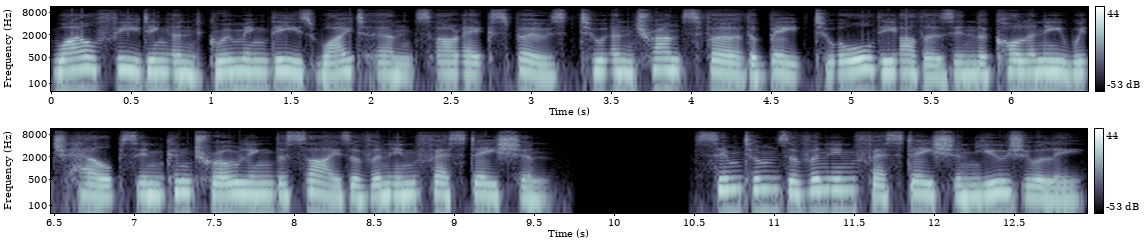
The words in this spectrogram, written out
While feeding and grooming these white ants are exposed to and transfer the bait to all the others in the colony which helps in controlling the size of an infestation. Symptoms of an infestation Usually,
